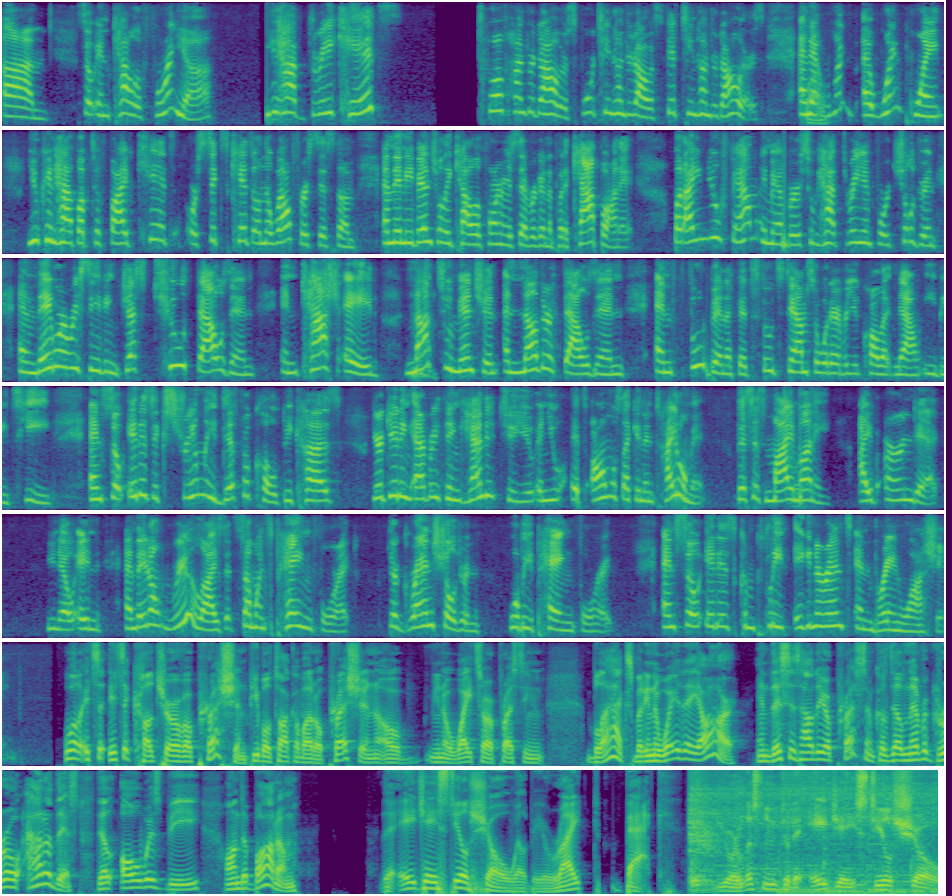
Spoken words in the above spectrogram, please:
Um, so in California, you have three kids twelve hundred dollars, fourteen hundred dollars, fifteen hundred dollars, and wow. at one at one point you can have up to five kids or six kids on the welfare system, and then eventually California said we're going to put a cap on it. But I knew family members who had three and four children, and they were receiving just two thousand in cash aid, not to mention another thousand and food benefits, food stamps or whatever you call it now, EBT. And so it is extremely difficult because you're getting everything handed to you and you it's almost like an entitlement. This is my money. I've earned it you know and and they don't realize that someone's paying for it. Their grandchildren will be paying for it and so it is complete ignorance and brainwashing. Well it's a, it's a culture of oppression. People talk about oppression oh you know whites are oppressing blacks but in a way they are. And this is how they oppress them because they'll never grow out of this. They'll always be on the bottom. The AJ Steel Show will be right back. You are listening to the AJ Steel Show,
